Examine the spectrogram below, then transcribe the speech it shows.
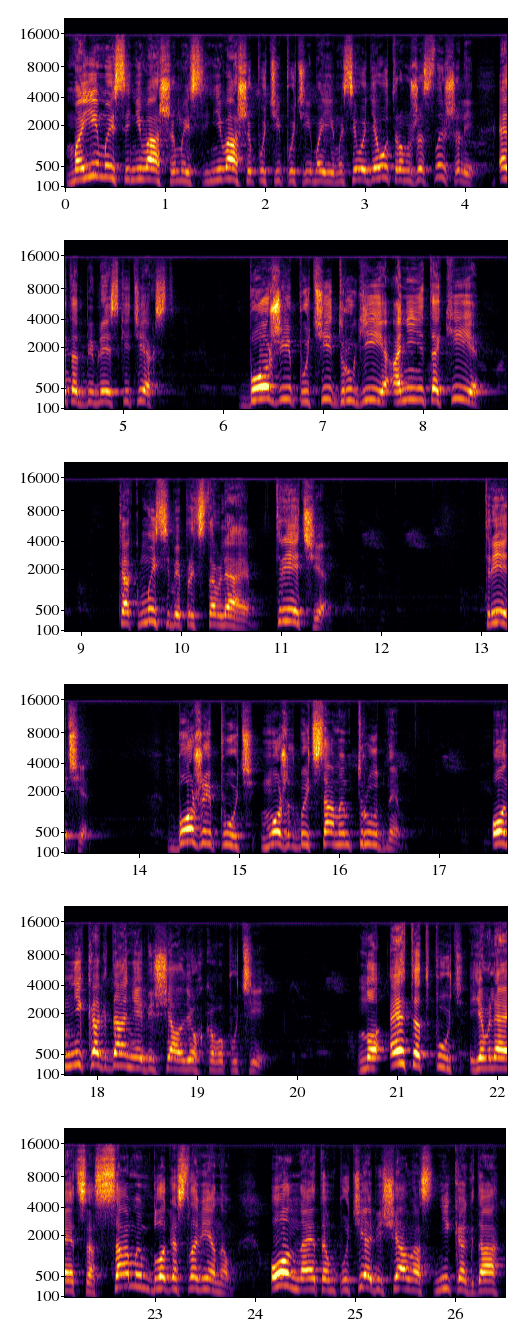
Мои мысли не ваши мысли, не ваши пути, пути мои. Мы сегодня утром уже слышали этот библейский текст. Божьи пути другие, они не такие, как мы себе представляем. Третье. Третье. Божий путь может быть самым трудным. Он никогда не обещал легкого пути. Но этот путь является самым благословенным. Он на этом пути обещал нас никогда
